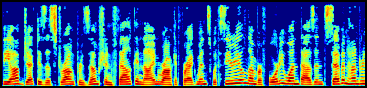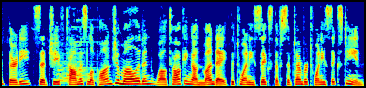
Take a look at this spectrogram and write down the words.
The object is a strong presumption Falcon 9 rocket fragments with serial number 41730, said Chief Thomas Lapan Djamaluddin while talking on Monday, the 26th of September 2016.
